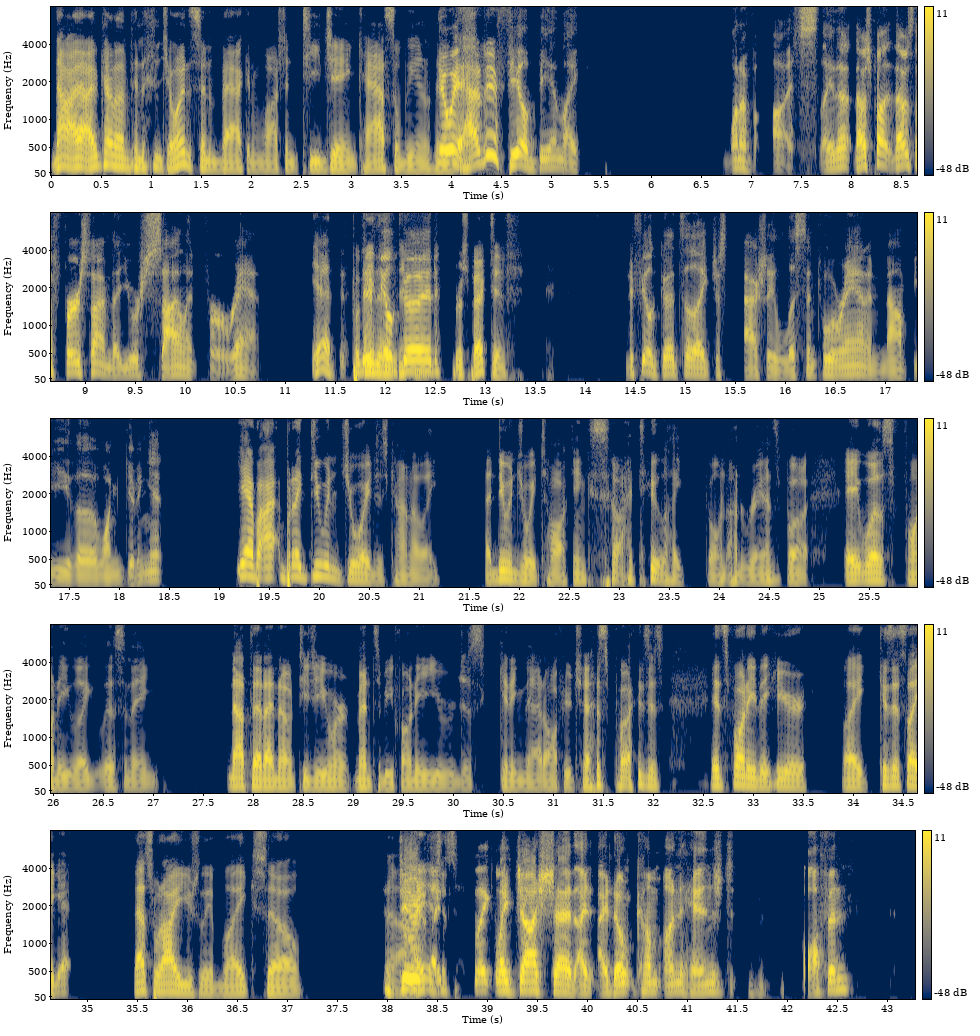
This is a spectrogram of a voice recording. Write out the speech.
now I, have kind of been enjoying sitting back and watching TJ and Castle being. Yeah, wait, how did it feel being like one of us? Like that, that was probably that was the first time that you were silent for a rant. Yeah, put did it feel good? Perspective. Did it feel good to like just actually listen to a rant and not be the one giving it? Yeah, but I, but I do enjoy just kind of like I do enjoy talking, so I do like going on rants. But it was funny, like listening. Not that I know TJ, you weren't meant to be funny; you were just getting that off your chest. But it just it's funny to hear like because it's like eh, that's what I usually am like. So, uh, Dude, it's like, just- like like Josh said, I, I don't come unhinged often.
